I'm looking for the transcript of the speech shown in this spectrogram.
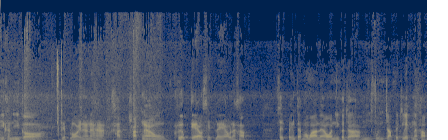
นี้คันนี้ก็เรียบร้อยแล้วนะฮะขัดชักเงาเคลือบแก้วเสร็จแล้วนะครับ เสร็จไปตั้งแต่เมื่อวานแล้ววันนี้ก็จะมีฝุ่นจับเล็กๆนะครับ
